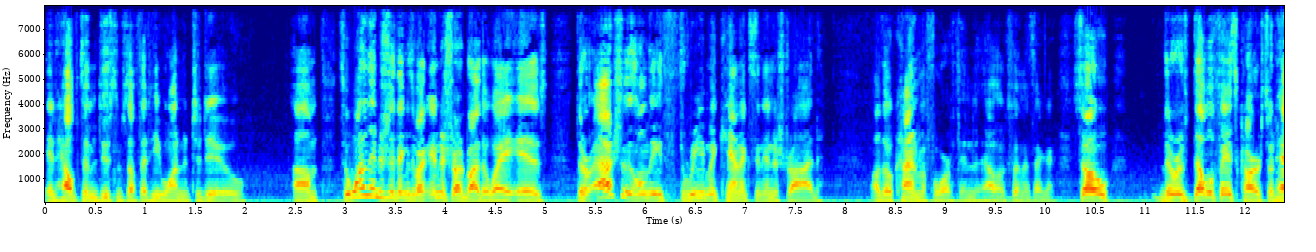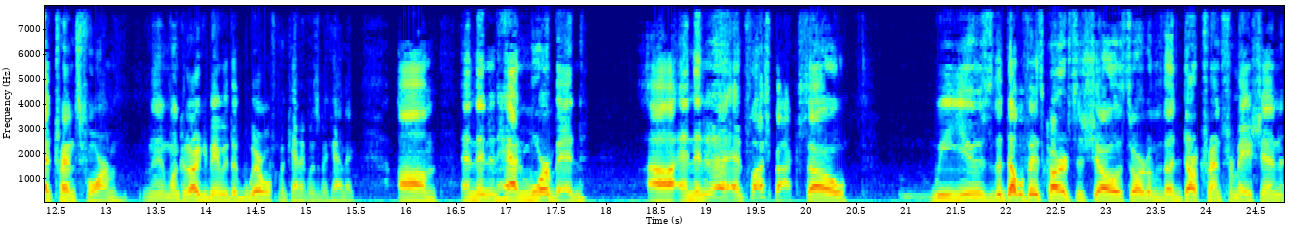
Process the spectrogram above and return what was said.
it helped him do some stuff that he wanted to do. Um, so one of the interesting things about Innistrad, by the way, is there are actually only three mechanics in Innistrad, although kind of a fourth, and I'll explain in a second. So there was double face cards, so it had transform. One could argue maybe the werewolf mechanic was mechanic, um, and then it had morbid, uh, and then it had flashback. So we used the double face cards to show sort of the dark transformation.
